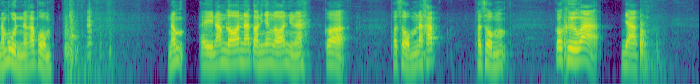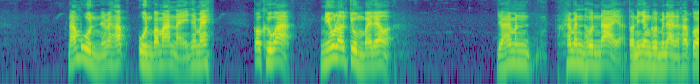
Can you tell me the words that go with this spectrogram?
น้ำอุ่นนะครับ ผม น้ำไอ้น้ำร้อนนะ ตอนนี้ยังร้อนอยู่นะ ก็ผสมนะครับ ผสมก็คือว่า อยาก น้ำอุ่นใช่ไหมครับ อุ่นประมาณไหนใช่ไหมก็คือว่านิ้วเราจุ่มไปแล้วอะอย่าให้มันให้มันทนได้อะ ตอนนี้ยังทนไม่ได้นะครับ ก็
